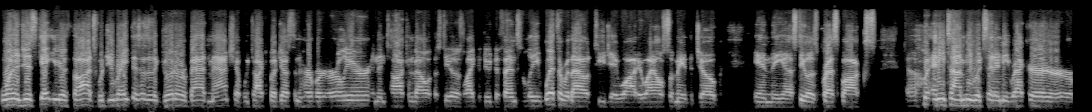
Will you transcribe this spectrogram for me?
want to just get your thoughts. Would you rate this as a good or a bad matchup? We talked about Justin Herbert earlier, and then talking about what the Steelers like to do defensively, with or without T.J. Watt, who I also made the joke in the uh, Steelers press box uh, anytime he would set any record or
